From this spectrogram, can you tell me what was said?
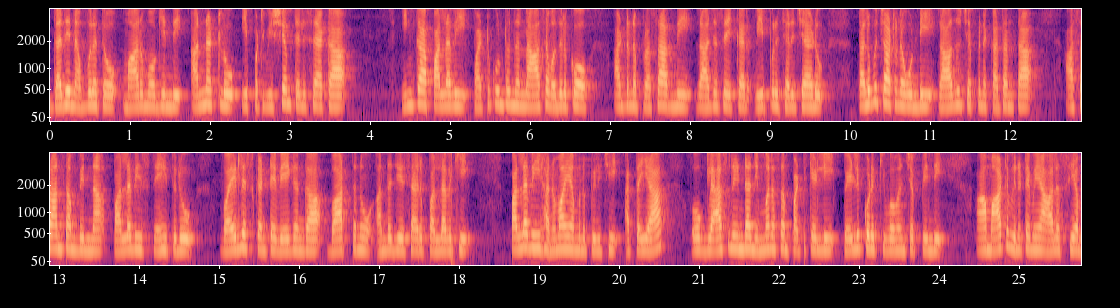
గది నవ్వులతో మారుమోగింది. అన్నట్లు ఇప్పటి విషయం తెలిసాక ఇంకా పల్లవి పట్టుకుంటుందన్న ఆశ వదులుకో అంటున్న ప్రసాద్ని రాజశేఖర్ వీపులు చరిచాడు. తలుపు చాటున ఉండి రాజు చెప్పిన కథంతా అశాంతం విన్న పల్లవి స్నేహితులు వైర్లెస్ కంటే వేగంగా వార్తను అందజేశారు పల్లవికి. పల్లవి హనుమాయమ్మను పిలిచి అత్తయ్య ఓ గ్లాసు నిండా నిమ్మరసం పట్టుకెళ్ళి పెళ్ళికొడుకు ఇవ్వమని చెప్పింది. ఆ మాట వినటమే ఆలస్యం.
